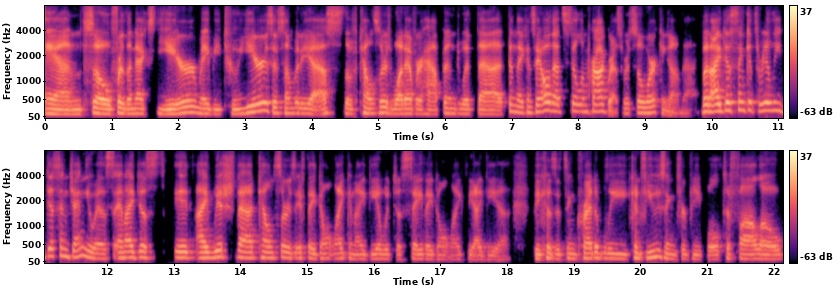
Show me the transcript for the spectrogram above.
And so for the next year, maybe two years, if somebody asks the counselors whatever happened with that, then they can say, oh, that's still in progress. We're still working on that. But I just think it's really disingenuous. And I just, it, I wish that counselors, if they don't like an idea, would just say they don't like the idea. Because it's incredibly confusing for people to follow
